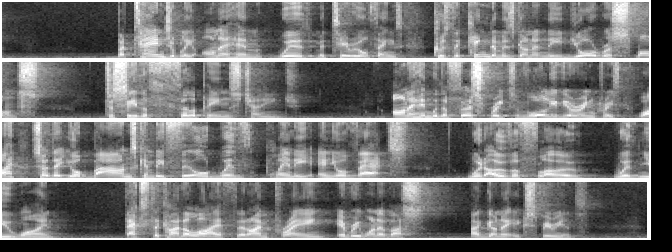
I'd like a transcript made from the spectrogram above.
but tangibly honor him with material things, because the kingdom is going to need your response to see the Philippines change. Honor him with the first fruits of all of your increase. Why? So that your barns can be filled with plenty and your vats would overflow with new wine. That's the kind of life that I'm praying every one of us are going to experience.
